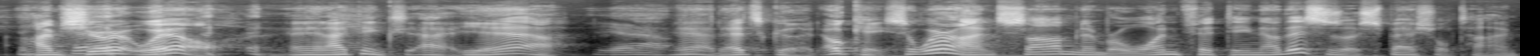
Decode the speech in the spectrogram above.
I'm sure it will. And I think, uh, yeah. Yeah. Yeah, that's good. Okay, so we're on Psalm number 150. Now, this is a special time.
